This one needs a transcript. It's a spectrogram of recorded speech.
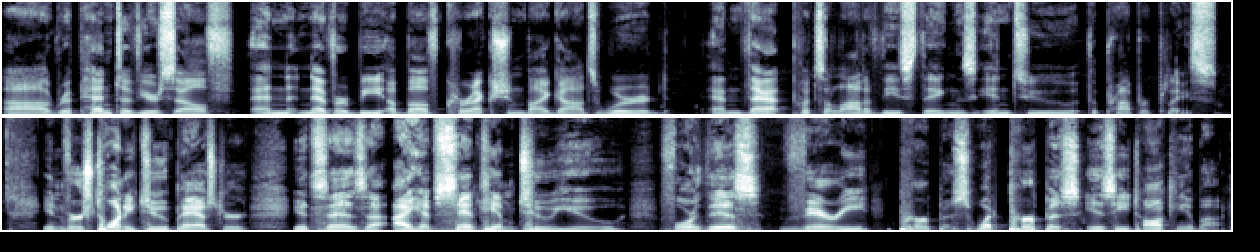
uh, repent of yourself and never be above correction by God's word. And that puts a lot of these things into the proper place. In verse 22, Pastor, it says, I have sent him to you for this very purpose. What purpose is he talking about?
